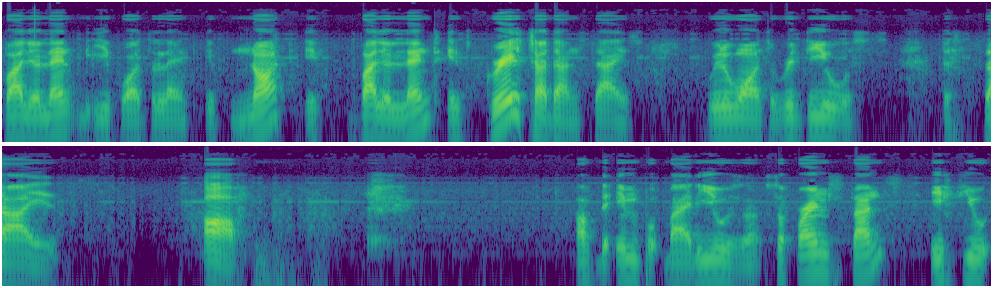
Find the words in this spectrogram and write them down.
value length be equal to length. If not, if value length is greater than size, we'll want to reduce the size of of the input by the user. So for instance, if you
